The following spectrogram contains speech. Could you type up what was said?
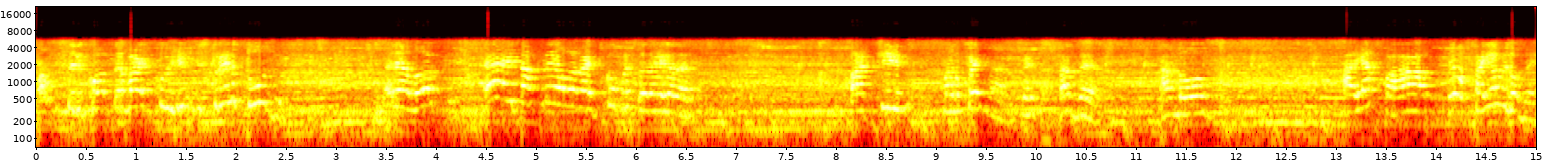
Nossa, helicóptero vai com o jeep destruindo tudo. Ele é louco. Eita, freio, velho. Desculpa isso aí, galera. Bati, mas não fez nada. Fez, tá zero. Tá novo. Aí asfalto. Nossa, aí eu me dou bem.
